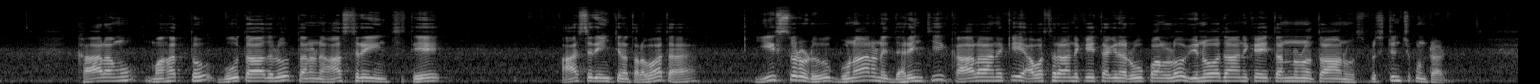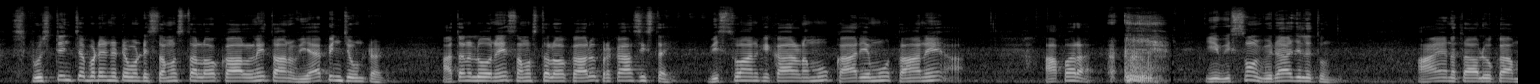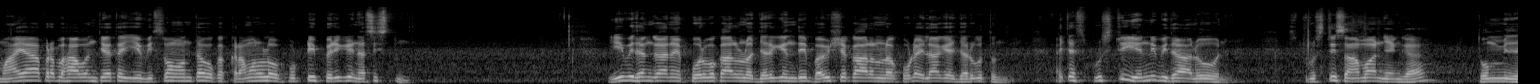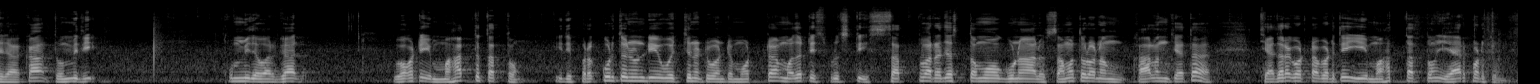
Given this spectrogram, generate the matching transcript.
కాలము మహత్తు భూతాదులు తనను ఆశ్రయించితే ఆశ్రయించిన తర్వాత ఈశ్వరుడు గుణాలను ధరించి కాలానికి అవసరానికి తగిన రూపంలో వినోదానికై తన్నును తాను సృష్టించుకుంటాడు. సృష్టించబడినటువంటి సమస్త లోకాలని తాను వ్యాపించి ఉంటాడు. అతనిలోనే సమస్త లోకాలు ప్రకాశిస్తాయి. విశ్వానికి కారణము కార్యము తానే అపర. ఈ విశ్వం విరాజిల్లుతుంది. ఆయన తాలూకా మాయా ప్రభావం చేత ఈ విశ్వం అంతా ఒక క్రమంలో పుట్టి పెరిగి నశిస్తుంది. ఈ విధంగానే పూర్వకాలంలో జరిగింది భవిష్యకాలంలో కూడా ఇలాగే జరుగుతుంది. అయితే సృష్టి ఎన్ని విధాలు అని? సృష్టి సామాన్యంగా తొమ్మిది రకా తొమ్మిది తొమ్మిది వర్గాలు. ఒకటి మహత్ తత్వం ఇది ప్రకృతి నుండి వచ్చినటువంటి మొట్టమొదటి సృష్టి సత్వరజస్తమో గుణాలు సమతులనం కాలం చేత చెదరగొట్టబడితే ఈ మహత్తత్వం ఏర్పడుతుంది.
